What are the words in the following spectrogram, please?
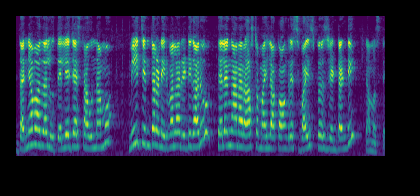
ధన్యవాదాలు తెలియజేస్తా ఉన్నాము. మీ చింతల నిర్మలారెడ్డి గారు తెలంగాణ రాష్ట్ర మహిళా కాంగ్రెస్ వైస్ ప్రెసిడెంట్ అండి. నమస్తే.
